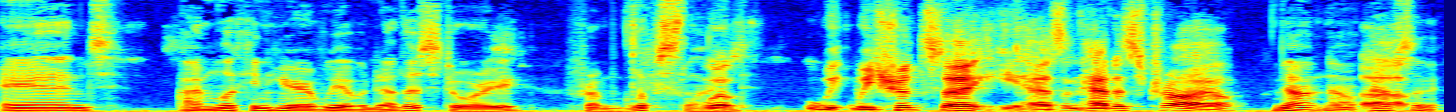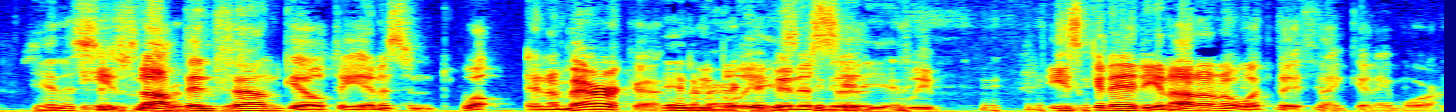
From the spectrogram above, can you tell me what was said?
And I'm looking here. We have another story from Gippsland. Well, we, we should say he hasn't had his trial. No, no, uh, absolutely. Uh, innocent. He's not been found guilty. Innocent. Well, in America, in America, he's innocent. Canadian. We, he's Canadian. I don't know what they think anymore.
